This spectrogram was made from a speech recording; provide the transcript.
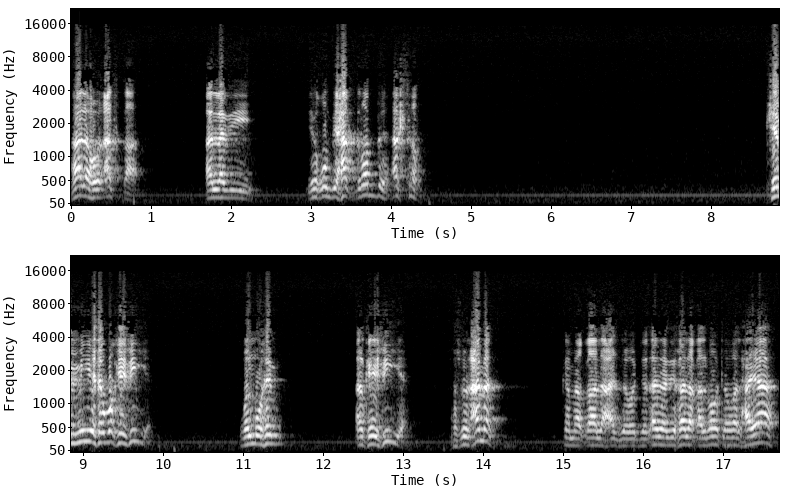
هذا هو الأتقى الذي يقوم بحق ربه أكثر. كمية وكيفية. والمهم الكيفية حسن العمل. كما قال عز وجل الذي خلق الموت والحياة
